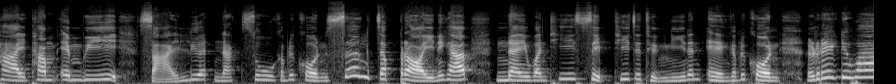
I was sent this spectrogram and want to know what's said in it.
ถ่ายทำ MV สายเลือดนักสู้ครับทุกคน ซึ่งจะปล่อยนะครับ ในวันที่ 10 ที่จะถึงนี้นั่นเองครับทุกคน เรียกได้ว่า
